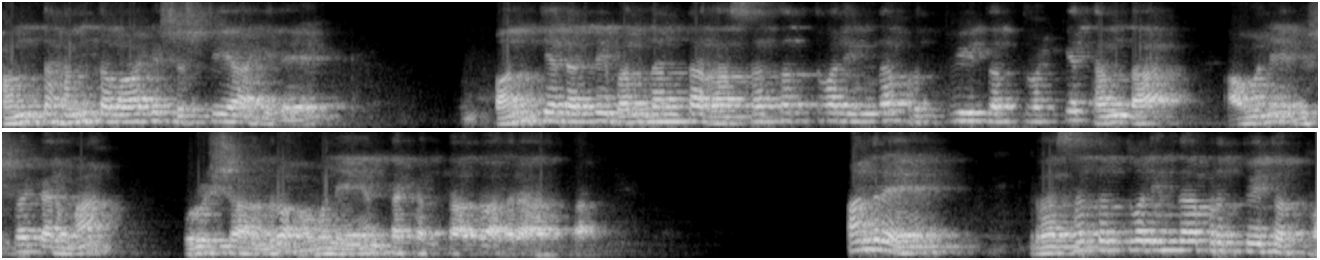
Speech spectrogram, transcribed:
ಹಂತ ಹಂತವಾಗಿ ಸೃಷ್ಟಿಯಾಗಿದೆ. ಅಂತ್ಯದಲ್ಲಿ ಬಂದಂತ ರಸತತ್ವದಿಂದ ಪೃಥ್ವಿ ತತ್ವಕ್ಕೆ ತಂದ ಅವನೇ ವಿಶ್ವಕರ್ಮ, ಪುರುಷ ಅಂದ್ರು ಅವನೇ ಅಂತಕ್ಕಂಥದ್ದು ಅದರ ಅರ್ಥ. ಅಂದ್ರೆ ರಸತತ್ವದಿಂದ ಪೃಥ್ವಿ ತತ್ವ,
